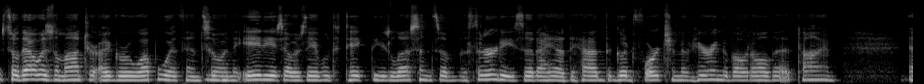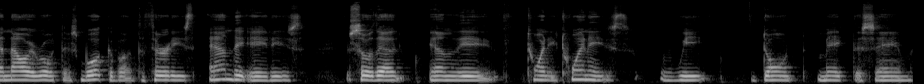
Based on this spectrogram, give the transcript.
So that was the mantra I grew up with. And so in the mm-hmm. 80s, I was able to take these lessons of the 30s that I had had the good fortune of hearing about all that time. And now I wrote this book about the 30s and the 80s so that in the 2020s, we don't make the same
